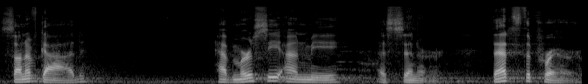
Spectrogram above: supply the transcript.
Son of God, have mercy on me, a sinner. That's the prayer.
